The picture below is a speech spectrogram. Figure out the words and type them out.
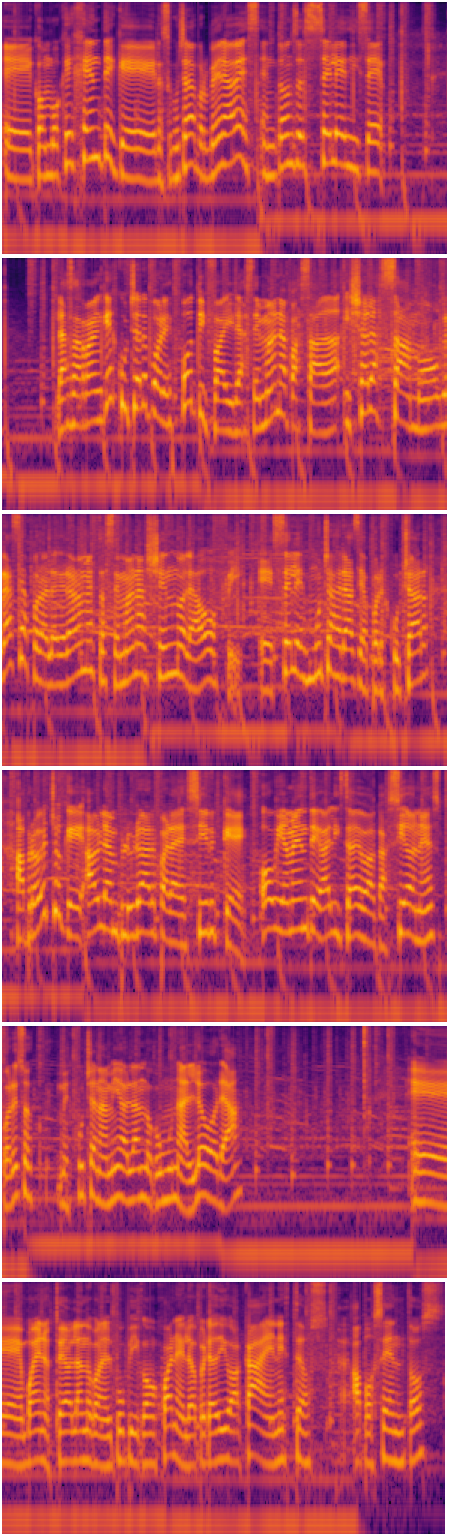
eh, convoqué gente que los escuchaba por primera vez. Entonces se les dice. Las arranqué a escuchar por Spotify la semana pasada y ya las amo. Gracias por alegrarme esta semana yendo a la OFI. Eh, Celes, muchas gracias por escuchar. Aprovecho que habla en plural para decir que, obviamente, Gali está de vacaciones, por eso me escuchan a mí hablando como una lora. Eh, bueno, estoy hablando con el pupi y con Juanelo, pero digo acá, en estos aposentos.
